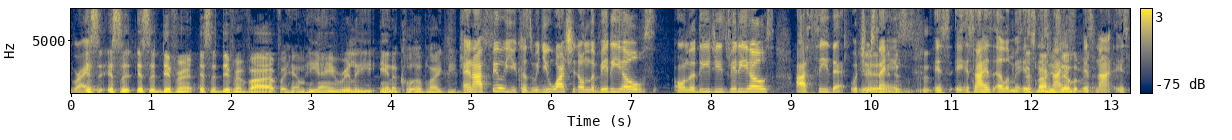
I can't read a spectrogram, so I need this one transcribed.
Right. It's it's a it's a different it's a different vibe for him. He ain't really in a club like DG. And I feel you because when you watch it on the videos, on the DG's videos, I see that what you're saying. it's- It's, it's not his element. It's, It's not his element. It's not. It's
